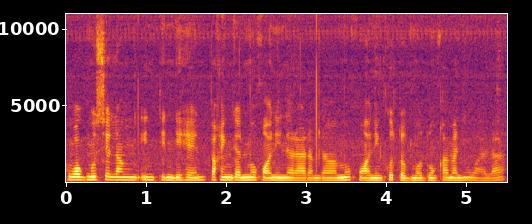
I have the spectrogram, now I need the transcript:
Huwag mo silang intindihin, pakinggan mo kung ano yung nararamdaman mo, kung ano yung kutob mo, doon ka maniwala,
